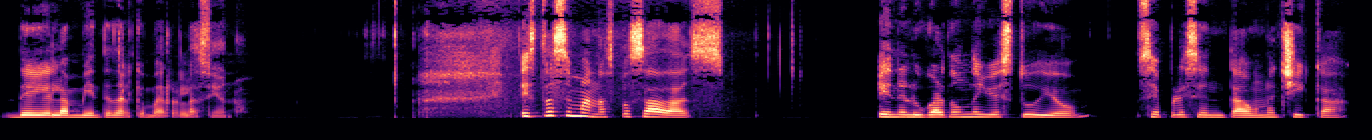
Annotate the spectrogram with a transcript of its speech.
del ambiente en el que me relaciono. Estas semanas pasadas, en el lugar donde yo estudio, se presenta una chica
